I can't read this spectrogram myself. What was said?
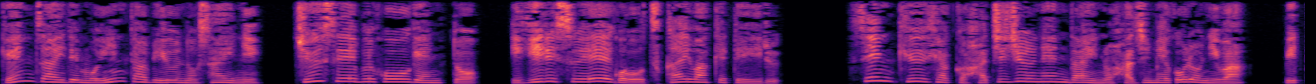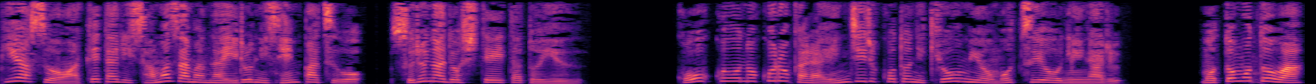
現在でもインタビューの際に中西部方言とイギリス英語を使い分けている。1980年代の初め頃には、ビピアスを開けたり様々な色に先発をするなどしていたという。高校の頃から演じることに興味を持つようになる。もともとは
